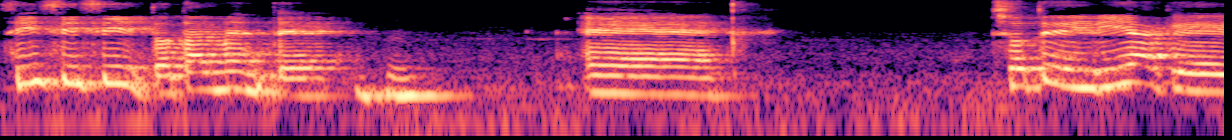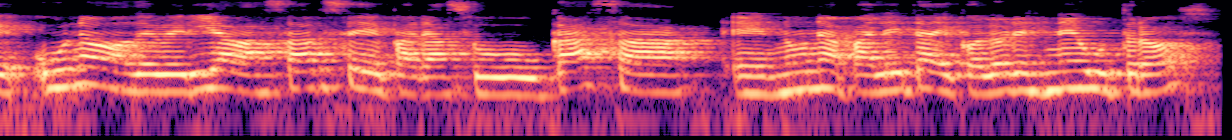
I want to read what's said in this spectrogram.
Sí, sí, sí, totalmente. Yo te diría que uno debería basarse para su casa en una paleta de colores neutros.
